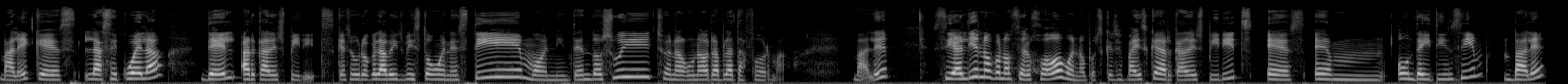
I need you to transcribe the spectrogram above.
¿vale? Que es la secuela del Arcade Spirits, que seguro que la habéis visto en Steam o en Nintendo Switch o en alguna otra plataforma, ¿vale? Si alguien no conoce el juego, bueno, pues que sepáis que Arcade Spirits es em, un dating sim, ¿vale?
